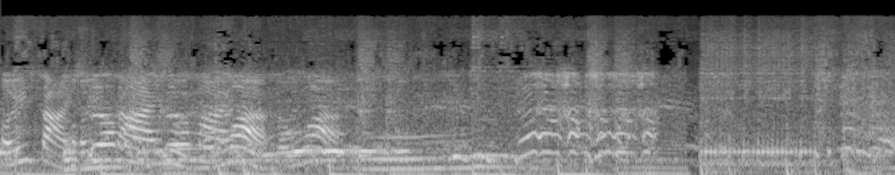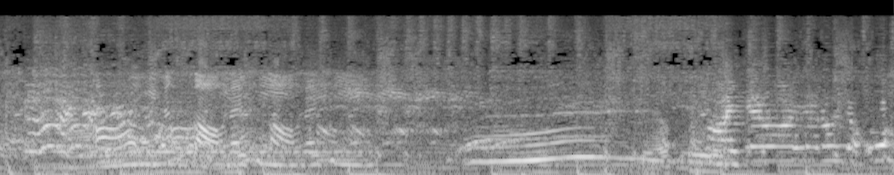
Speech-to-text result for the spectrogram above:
เฮ้ยสายเสื้อลายเหลืองแล้วอะ อีกตั้งสองนาทีสองนาทีหอยเจ้าเจ้าจะอ้วก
